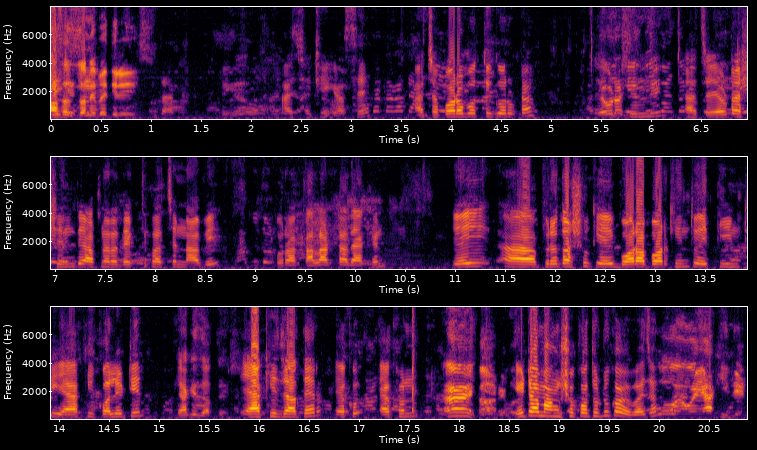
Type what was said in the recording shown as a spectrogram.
পাঁচের জন্য বেঁধে রয়েছে আচ্ছা ঠিক আছে। আচ্ছা পরবর্তী গরুটা? এওটা সিন্ধি। আচ্ছা ওটা সিন্ধি আপনারা দেখতে পাচ্ছেন নাবি ওরা কালারটা দেখেন। এই আহ, প্রিয় দর্শক এই বরাবর কিন্তু এই তিনটি একই কোয়ালিটির একই জাতের? একই জাতের এখন- এটা মাংস কতটুকু হবে ভাইজান? ওই একই রেট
